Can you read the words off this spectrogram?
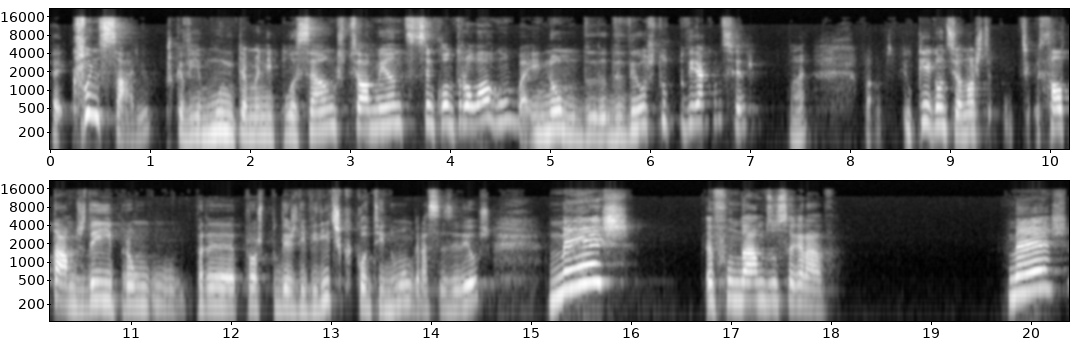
Eh, que foi necessário, porque havia muita manipulação, especialmente sem controle algum. Bem, em nome de, de, Deus, tudo podia acontecer. Não é? Pronto. O que aconteceu? Nós saltámos daí para, um, para, para os poderes divididos, que continuam, graças a Deus, mas afundámos o sagrado. Mas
